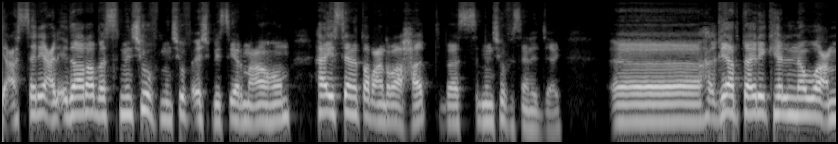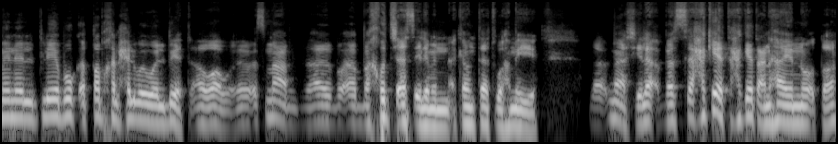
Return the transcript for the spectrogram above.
على السريع على الإدارة بس بنشوف بنشوف إيش بيصير معاهم. هاي السنة طبعا راحت بس بنشوف السنة الجاي. آه غياب تايريك هيل نوع من ال playbook الطبخة الحلوة والبيت. أو أو اسمع باخذش أسئلة من أكونتات وهمية. ماشي لا بس حكيت حكيت عن هاي النقطة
